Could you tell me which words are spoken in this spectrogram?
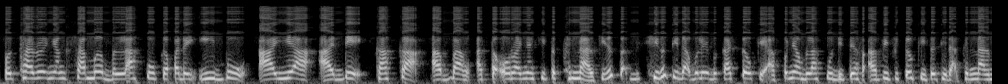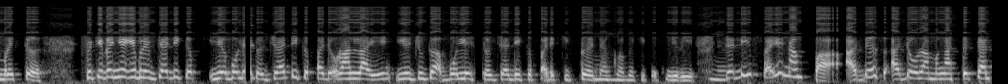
perkara yang sama berlaku kepada ibu, ayah, adik, kakak, abang atau orang yang kita kenal. Kita tak, kita tidak boleh berkata okey apa yang berlaku di Tiaf Afif itu kita tidak kenal mereka. Sekiranya ia boleh terjadi ke, ia boleh terjadi kepada orang lain, ia juga boleh terjadi kepada kita dan keluarga kita sendiri. Ya. Jadi saya nampak ada ada orang mengatakan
